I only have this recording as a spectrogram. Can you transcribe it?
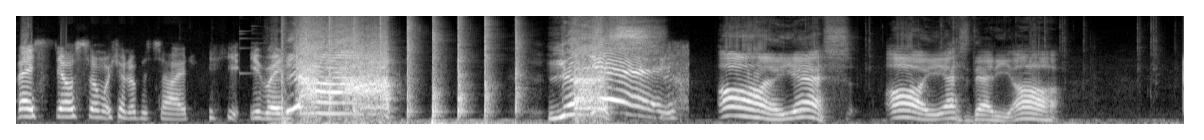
There's still so much on the other side. You, you win. Yeah! Yes! Yay! Oh yes! Oh yes, Daddy! Oh!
